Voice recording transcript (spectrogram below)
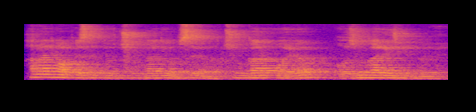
하나님 앞에서는요 중간이 없어요. 중간은 뭐예요? 어중간해지는 거예요.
